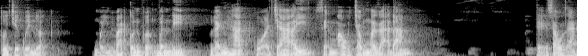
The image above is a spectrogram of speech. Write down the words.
Tôi chưa quên được. Mình phải bắt con Phượng Vân đi, Gánh hát của cha ấy Sẽ mau chóng mà giả đám. Tên sau rằng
